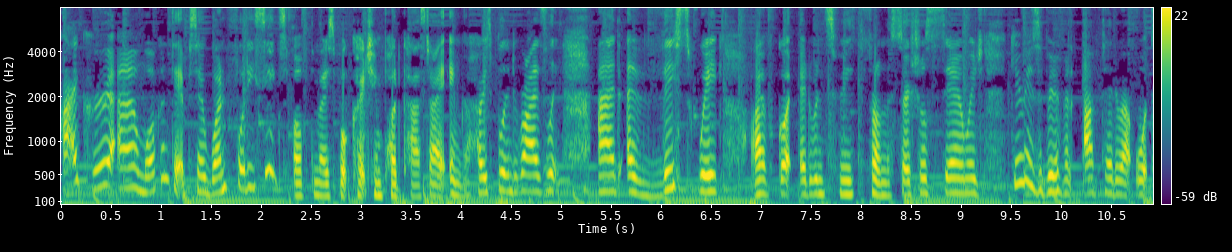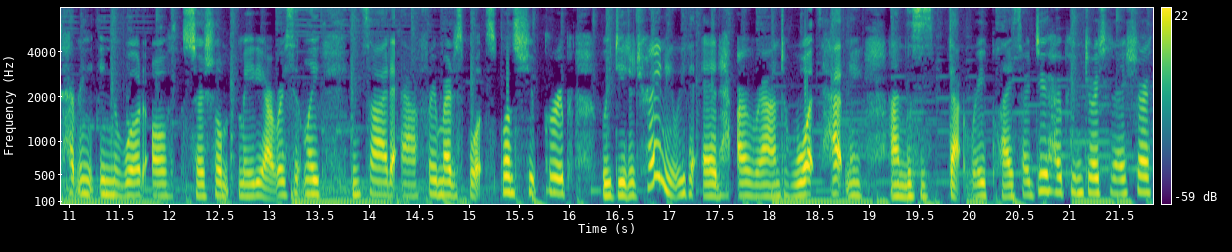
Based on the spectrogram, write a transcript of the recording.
Hi, crew, and welcome to episode 146 of the Motorsport Coaching Podcast. I am your host, Belinda Risley, and uh, this week I've got Edwin Smith from the Social Sandwich giving us a bit of an update about what's happening in the world of social media. Recently, inside our free motorsport sponsorship group, we did a training with Ed around what's happening, and this is that replay. So I do hope you enjoy today's show.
